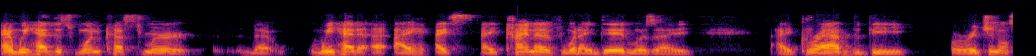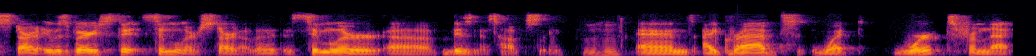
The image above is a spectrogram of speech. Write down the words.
and we had this one customer that we had. I, I, I kind of what I did was I I grabbed the original start. It was very st- similar startup, a similar uh, business, obviously. Mm-hmm. And I grabbed what worked from that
